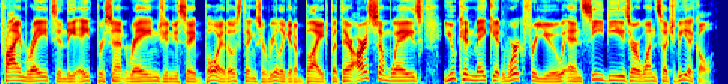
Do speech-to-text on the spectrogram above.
prime rate in the eight percent range, and you say, "Boy, those things are really going to bite." But there are some ways you can make it work for you, and CDs are one such vehicle.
